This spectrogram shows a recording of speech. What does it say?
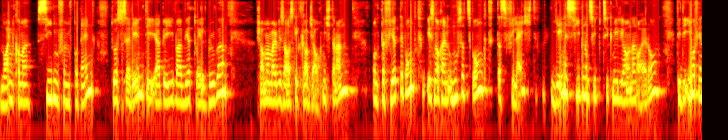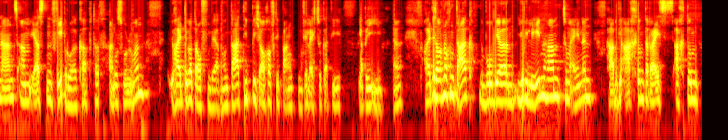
9,75 Prozent. Du hast es erwähnt, die RBI war virtuell drüber. Schauen wir mal, wie es ausgeht, glaube ich auch nicht dran. Und der vierte Punkt ist noch ein Umsatzpunkt, dass vielleicht jene 77 Millionen Euro, die die Immofinanz am 1. Februar gehabt hat, Handelsvolumen, heute übertroffen werden. Und da tippe ich auch auf die Banken, vielleicht sogar die RBI. Ja. Heute ist auch noch ein Tag, wo wir Jubiläen haben. Zum einen haben wir 38, 28,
